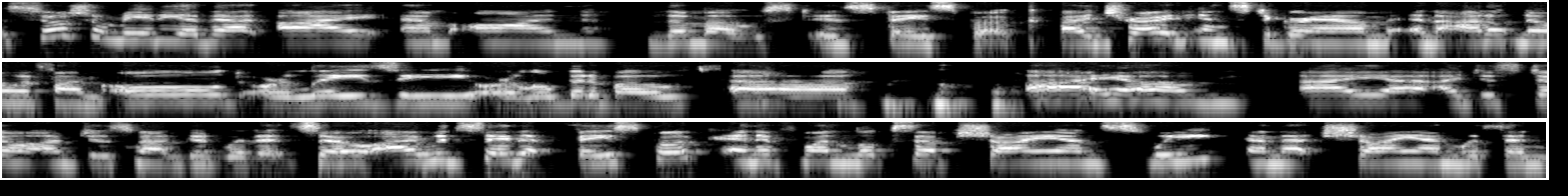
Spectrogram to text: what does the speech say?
social media that I am on the most is Facebook. I tried Instagram, and I don't know if I'm old or lazy or a little bit of both. Uh, I um I uh, I just don't. I'm just not good with it. So I would say that Facebook, and if one looks up Cheyanne Sweet, and that's Cheyanne with an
